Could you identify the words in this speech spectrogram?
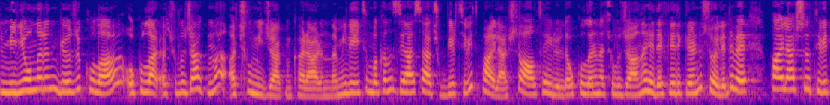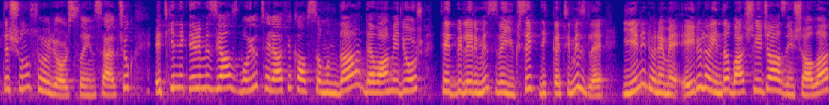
Şimdi milyonların gözü kulağı okullar açılacak mı, açılmayacak mı kararında. Milli Eğitim Bakanı Ziya Selçuk bir tweet paylaştı. 6 Eylül'de okulların açılacağını hedeflediklerini söyledi ve paylaştığı tweette şunu söylüyor Sayın Selçuk. Etkinliklerimiz yaz boyu telafi kapsamında devam ediyor. Tedbirlerimiz ve yüksek dikkatimizle yeni döneme Eylül ayında başlayacağız inşallah.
